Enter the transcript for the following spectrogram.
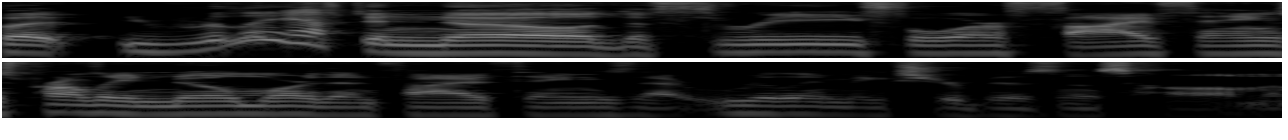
but you really have to know the three four five things probably no more than five things that really makes your business hum.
